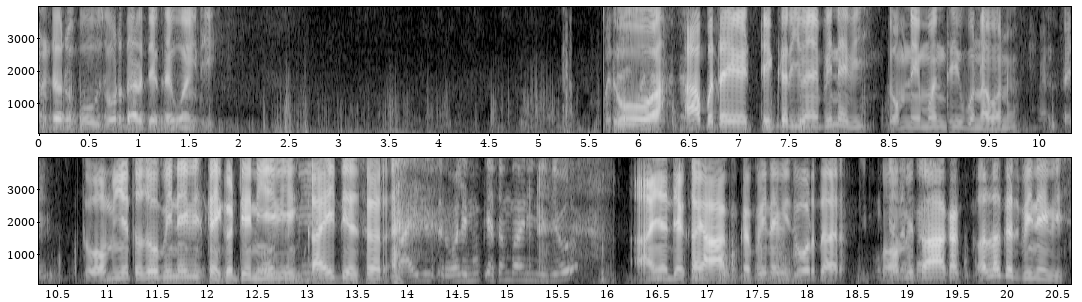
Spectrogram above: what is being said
નજારો બહુ જોરદાર દેખાય અહીંથી. તો આ બધા ટેકરીઓ અહીંયા બનાવીશ. તો અમને મન થયું બનાવવાનું. તો અમે તો જો બનાવીશ કઈ ઘટે નહીં એવી કાયદેસર. અહીંયા દેખાય આ કઈ બનાવી જોરદાર. અમે તો આ કાંઈક અલગ જ બનાવીશ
